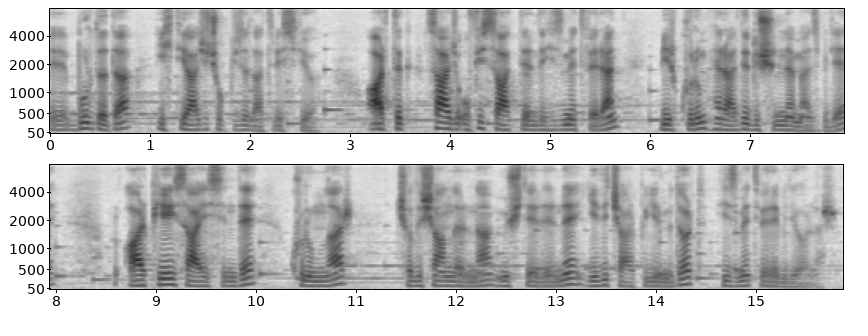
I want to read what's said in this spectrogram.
e, burada da ihtiyacı çok güzel adresliyor. Artık sadece ofis saatlerinde hizmet veren bir kurum herhalde düşünülemez bile. RPA sayesinde kurumlar çalışanlarına, müşterilerine 7 çarpı 24 hizmet verebiliyorlar.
